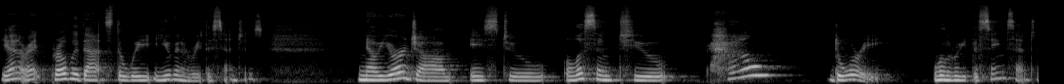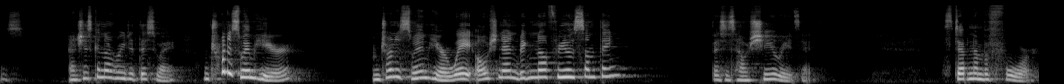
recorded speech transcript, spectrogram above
Yeah, right? Probably that's the way you're going to read the sentence. Now, your job is to listen to how Dory will read the same sentence. And she's going to read it this way I'm trying to swim here. I'm trying to swim here. Wait, ocean ain't big enough for you or something? This is how she reads it. Step number four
